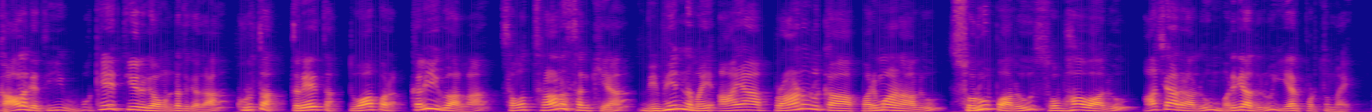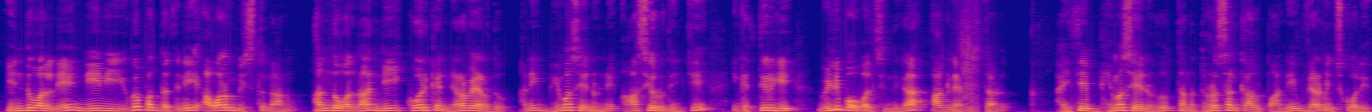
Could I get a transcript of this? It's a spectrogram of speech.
కాలగతి ఒకే తీరుగా ఉండదు కదా. కృత త్రేత ద్వాపర కలియుగాల సంవత్సరాల సంఖ్య విభిన్నమై ఆయా ప్రాణులక పరిమాణాలు స్వరూపాలు స్వభావాలు ఆచారాలు మర్యాదలు ఏర్పడుతున్నాయి. ఇందువల్లనే నేను ఈ యుగ పద్ధతిని అవలంబిస్తున్నాను. అందువలన నీ కోరిక నెరవేరదు అని భీమసేనుణ్ణి ఆశీర్వదించి ఇంక తిరిగి వెళ్ళిపోవలసిందిగా ఆజ్ఞాపిస్తాడు. అయితే భీమసేనుడు తన దృఢ సంకల్పాన్ని విరమించుకోలేదు.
